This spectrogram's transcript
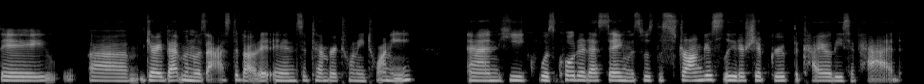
They um, Gary Bettman was asked about it in September 2020, and he was quoted as saying this was the strongest leadership group the Coyotes have had.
